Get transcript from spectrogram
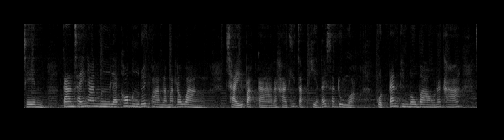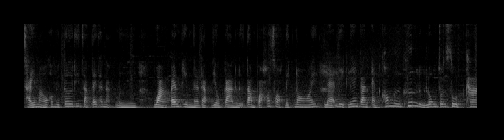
เช่น การใช้งานมือและข้อมือด้วยความระมัดระวัง ใช้ปากกานะคะที่จับเขียนได้สะดวก กดแป้นพิมพ์เบาๆนะคะ ใช้เมาส์คอมพิวเตอร์ที่จับได้ถนัดมือ วางแป้นพิมพ์ในระดับเดียวกัน หรือต่ำกว่าข้อศอกเล็กน้อย และหลีกเลี่ยงการแอนข้อมือขึ้นหรือลงจนสุดค่ะ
